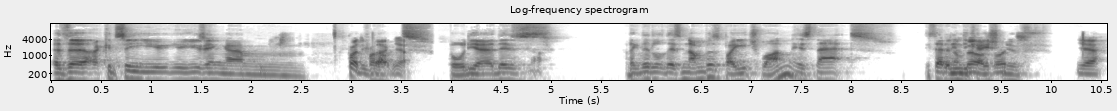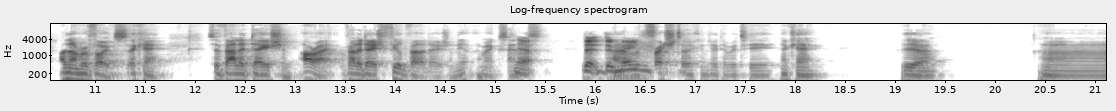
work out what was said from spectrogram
the? I can see you you're using um, product, product board. Yeah. board. Yeah, there's yeah. like little there's numbers by each one. Is that is that the an indication of, of yeah a number of votes? Okay. So validation. All right, validation, field validation. Yeah, that makes sense. Yeah. The the uh, main refresh token JWT. Okay. Yeah. Uh,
